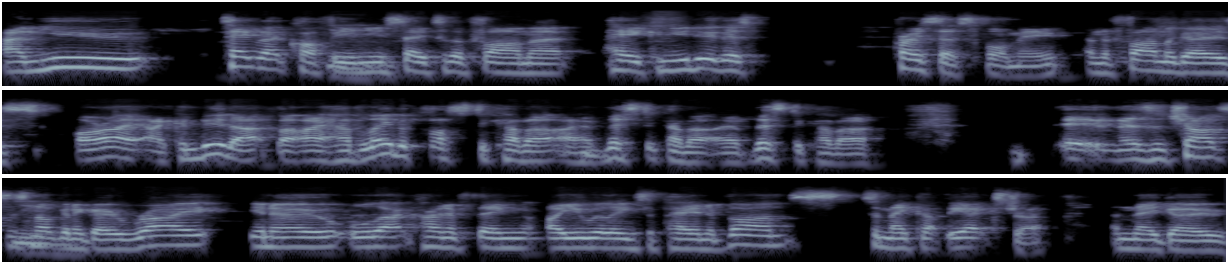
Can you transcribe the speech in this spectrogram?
and you take that coffee and you say to the farmer, "Hey, can you do this process for me?" And the farmer goes, "All right, I can do that, but I have labor costs to cover. I have this to cover. I have this to cover." It, there's a chance it's not Mm. going to go right, you know, all that kind of thing. Are you willing to pay in advance to make up the extra? And they go,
